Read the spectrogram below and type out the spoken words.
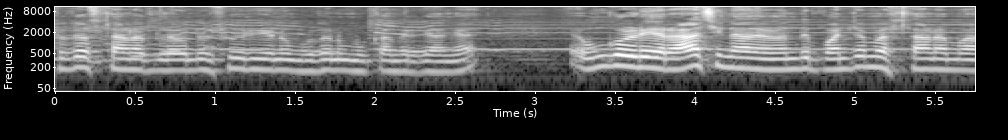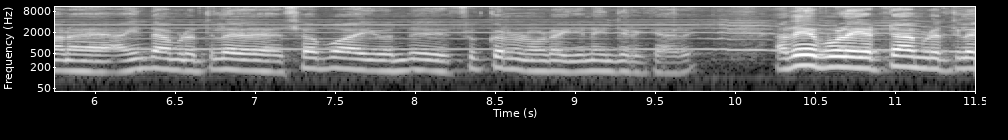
சுகஸ்தானத்தில் வந்து சூரியனும் புதனும் உட்காந்துருக்காங்க உங்களுடைய ராசிநாதன் வந்து பஞ்சமஸ்தானமான ஐந்தாம் இடத்துல செவ்வாய் வந்து சுக்கிரனோட இணைந்திருக்காரு. அதே போல் எட்டாம் இடத்துல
